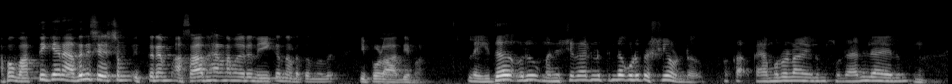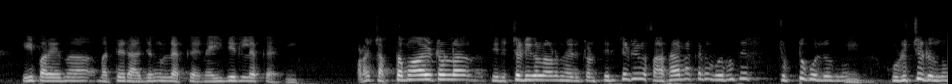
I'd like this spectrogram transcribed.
അപ്പോൾ വത്തിക്കാൻ അതിനുശേഷം ഇത്തരം അസാധാരണമായ ഒരു നീക്കം നടത്തുന്നത് ഇപ്പോൾ ആദ്യമാണ്. അല്ല ഇത് ഒരു മനുഷ്യകാരുണ്യത്തിന്റെ കൂടി പ്രശ്നമുണ്ട്. ഇപ്പോൾ കാമറൂണായാലും സുഡാനിലായാലും ഈ പറയുന്ന മറ്റ് രാജ്യങ്ങളിലൊക്കെ നൈജീരിയയിലൊക്കെ. വളരെ ശക്തമായിട്ടുള്ള തിരിച്ചടികളാണ് നേരിട്ടുള്ളത് തിരിച്ചടികൾ സാധാരണക്കാരെ വെറുതെ ചുട്ടുകൊല്ലുന്നു. കുഴിച്ചിടുന്നു.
